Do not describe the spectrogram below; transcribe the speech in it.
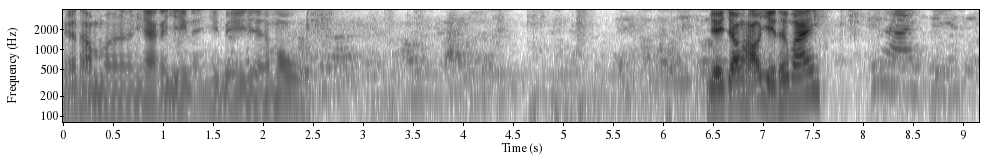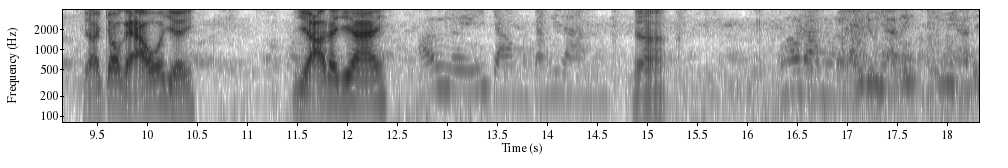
Ghé thăm ờ, nhà cái gì này chỉ bị ờ, mù gì cho con hỏi gì thứ mấy? Thứ hai gì dạ cho gạo á gì? Gì ở đây với ai? Ở với chồng mà chồng đi làm dạ. Ủa, ở đâu mà thôi vô nhà đi vô nhà đi.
